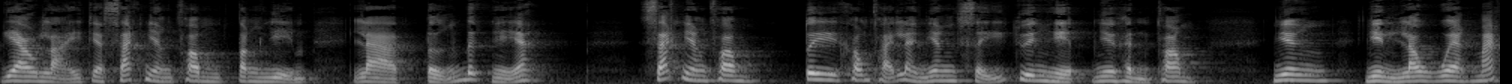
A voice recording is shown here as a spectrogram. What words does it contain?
giao lại cho sát nhân Phong tân nhiệm là tưởng Đức Nghĩa. Sát nhân Phong tuy không phải là nhân sĩ chuyên nghiệp như hình Phong, nhưng nhìn lâu quen mắt,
